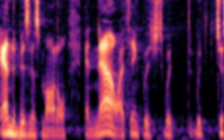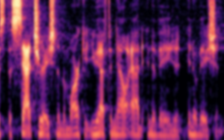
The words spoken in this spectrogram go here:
and the business model. And now I think with with with just the saturation of the market, you have to now add innovation innovation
